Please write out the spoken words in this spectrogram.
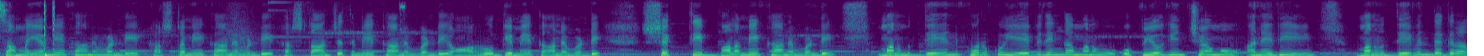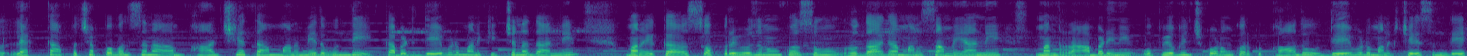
సమయమే కానివ్వండి కష్టమే కానివ్వండి కష్టార్జితమే కానివ్వండి ఆరోగ్యమే కానివ్వండి శక్తి బలమే కానివ్వండి మనము దేని కొరకు ఏ విధంగా మనం ఉపయోగించాము అనేది మనం దేవుని దగ్గర లెక్క అప్పచెప్పవలసిన బాధ్యత మన మీద ఉంది. కాబట్టి దేవుడు మనకి ఇచ్చిన దాన్ని మన యొక్క స్వప్రయోజనం కోసం వృధాగా మన సమయాన్ని మన మన రాబడిని ఉపయోగించుకోవడం కొరకు కాదు. దేవుడు మనకు చేసింది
